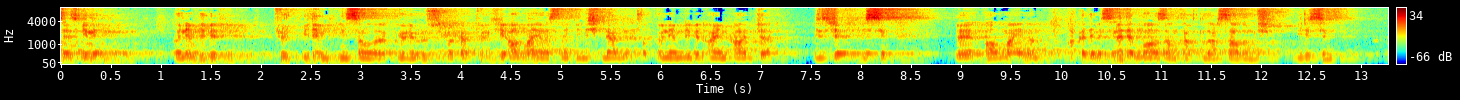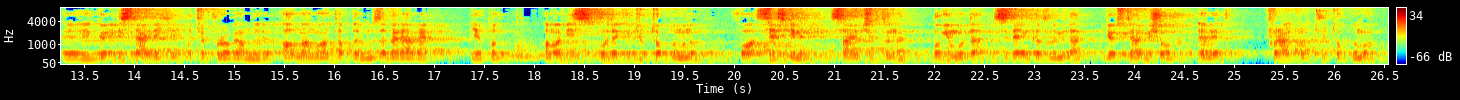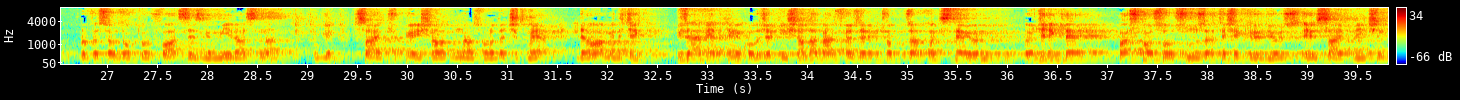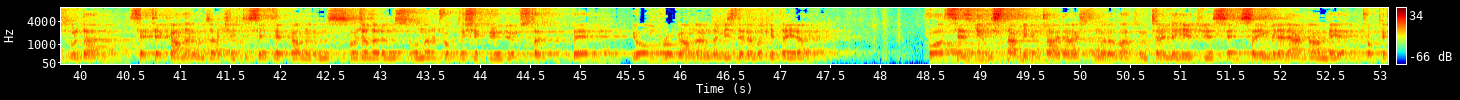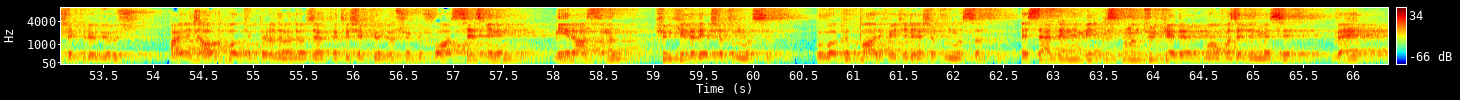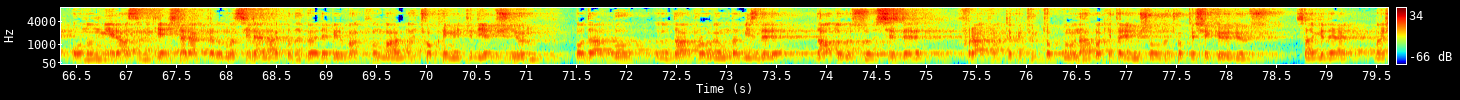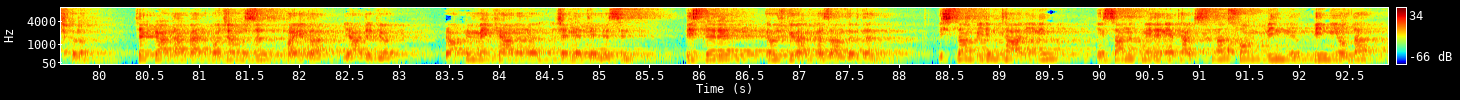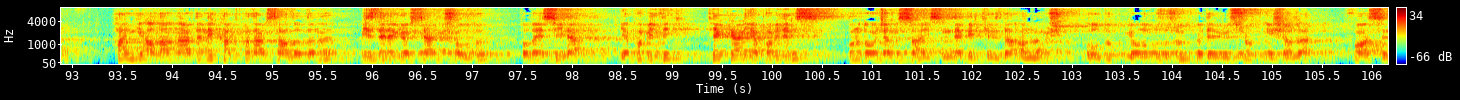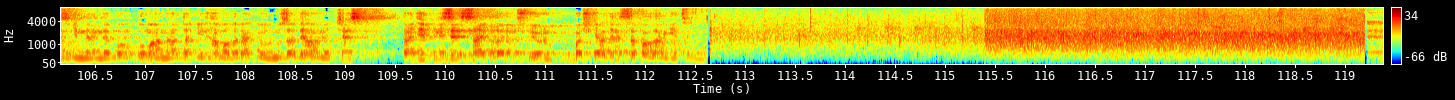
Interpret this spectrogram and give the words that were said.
Sezgin'i önemli bir Türk bilim insanı olarak görüyoruz. Fakat Türkiye-Almanya arasındaki ilişkilerde de çok önemli bir aynı ayrıca bizce isim. Ve Almanya'nın akademisine de muazzam katkılar sağlamış bir isim. Ee, gönül bu tür programları Alman muhataplarımızla beraber yapalım. Ama biz buradaki Türk toplumunun Fuat Sezgin'e sahip çıktığını bugün burada sizlerin katılımıyla göstermiş olduk. Evet, Frankfurt Türk toplumu Profesör Doktor Fuat Sezgin mirasına bugün sahip çıkıyor. İnşallah bundan sonra da çıkmaya devam edecek. Güzel bir etkinlik olacak inşallah. Ben sözlerimi çok uzatmak istemiyorum. Öncelikle Başkonsolosumuza teşekkür ediyoruz ev sahipliği için. Burada STK'larımız var, çeşitli STK'larımız, hocalarımız. Onlara çok teşekkür ediyoruz. Ve yoğun programlarında bizlere vakit ayıran Fuat Sezgin İslam Bilim Tarihi Araştırmaları Vakfı Mütevelli Heyet Üyesi Sayın Bilal Erdoğan Bey'e çok teşekkür ediyoruz. Ayrıca Avrupalı Türkler adına da özellikle teşekkür ediyoruz. Çünkü Fuat Sezgin'in mirasının Türkiye'de de yaşatılması, bu vakıf marifetiyle yaşatılması, eserlerinin bir kısmının Türkiye'de muhafaza edilmesi ve onun mirasının gençler aktarılmasıyla alakalı böyle bir vakfın varlığı çok kıymetli diye düşünüyorum. O da bu e, dar programında bizlere, daha doğrusu sizlere, Frankfurt'taki Türk toplumuna vakit ayırmış oldu. Çok teşekkür ediyoruz saygıdeğer başkanım. Tekrardan ben hocamızı hayırla yad ediyorum. Rabbim mekanını cennet eylesin. Bizlere özgüven kazandırdı. İslam bilim tarihinin insanlık medeniyeti açısından son bin, bin yılda hangi alanlarda ne katkılar sağladığını bizlere göstermiş oldu. Dolayısıyla yapabildik, tekrar yapabiliriz. Bunu da hocamız sayesinde bir kez daha anlamış olduk. Yolumuz uzun, ödevimiz çok. İnşallah Fuat Sezgin'den de bu, bu manada ilham alarak yolumuza devam edeceğiz. Ben hepinize saygılarımı sunuyorum. Hoş geldiniz, sefalar getirdiniz.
